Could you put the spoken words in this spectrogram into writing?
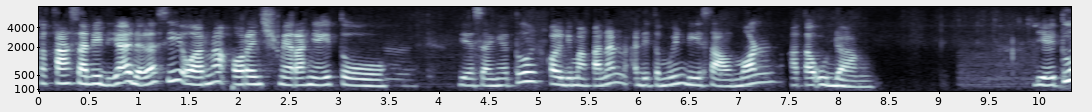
kekasannya dia adalah si warna orange merahnya itu. Biasanya tuh kalau di makanan ditemuin di salmon atau udang. Dia itu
